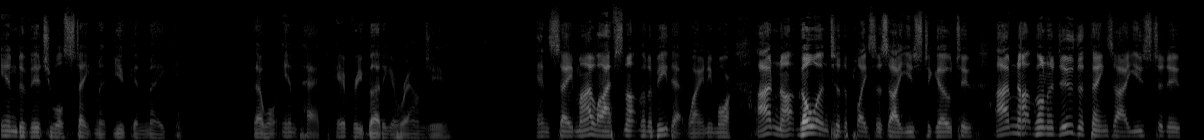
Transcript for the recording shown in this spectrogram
individual statement you can make that will impact everybody around you and say, My life's not going to be that way anymore. I'm not going to the places I used to go to. I'm not going to do the things I used to do.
